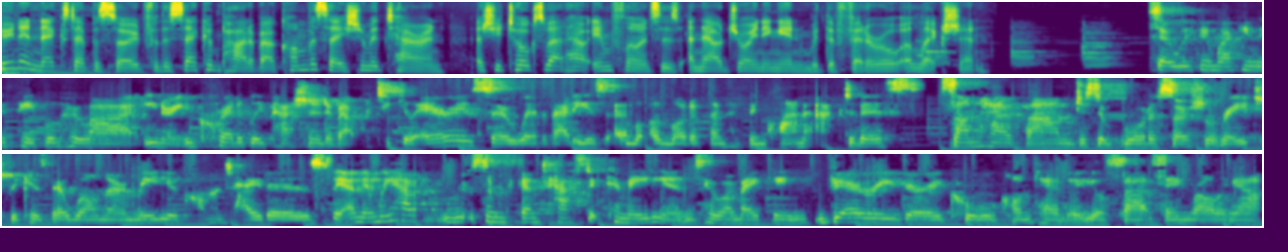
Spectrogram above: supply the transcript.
Tune in next episode for the second part of our conversation with Taryn as she talks about how influencers are now joining in with the federal election. So we've been working with people who are, you know, incredibly passionate about particular areas. So whether that is a lot of them have been climate activists, some have um, just a broader social reach because they're well-known media commentators, and then we have some fantastic comedians who are making very, very cool content that you'll start seeing rolling out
